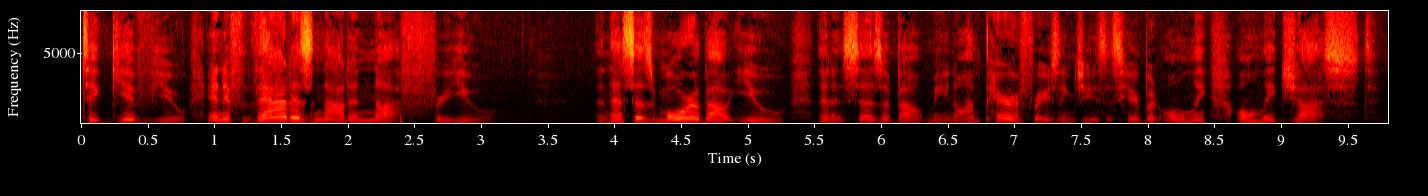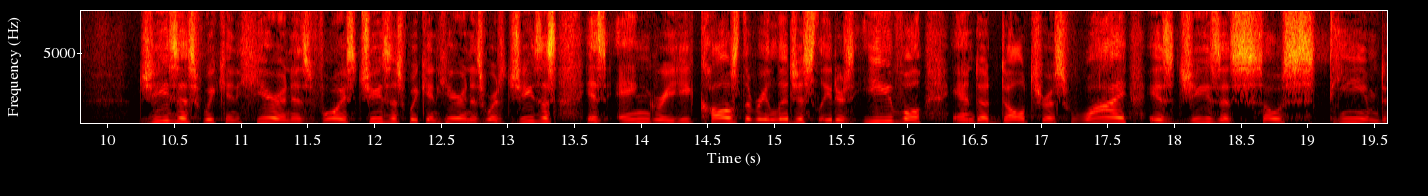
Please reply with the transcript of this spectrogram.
to give you. And if that is not enough for you, and that says more about you than it says about me. Now, I'm paraphrasing Jesus here, but only, only just. Jesus, we can hear in his voice. Jesus, we can hear in his words. Jesus is angry. He calls the religious leaders evil and adulterous. Why is Jesus so steamed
